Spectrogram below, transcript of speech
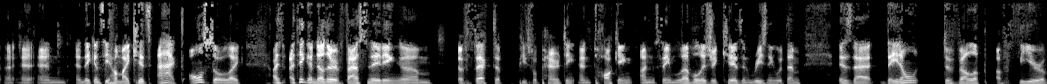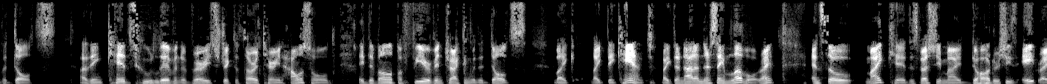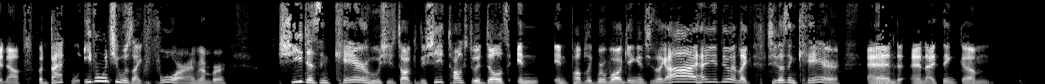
and and they can see how my kids act. Also, like I, I think another fascinating um, effect of peaceful parenting and talking on the same level as your kids and reasoning with them is that they don't develop a fear of adults. I think kids who live in a very strict authoritarian household, they develop a fear of interacting with adults. Like, like they can't, like they're not on their same level, right? And so my kids, especially my daughter, she's eight right now, but back, even when she was like four, I remember she doesn't care who she's talking to. She talks to adults in in public. We're walking and she's like, "Hi, how you doing?" Like she doesn't care. And yeah. and I think um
